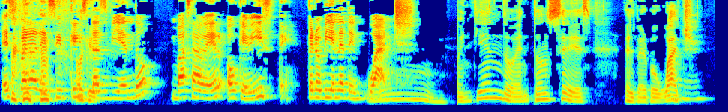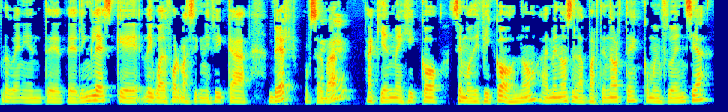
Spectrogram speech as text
es para decir que estás viendo, vas a ver o que viste. Pero viene de watch. Oh, entiendo. Entonces, el verbo watch proveniente del inglés que de igual forma significa ver, observar. Aquí en México se modificó, ¿no? Al menos en la parte norte como influencia.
